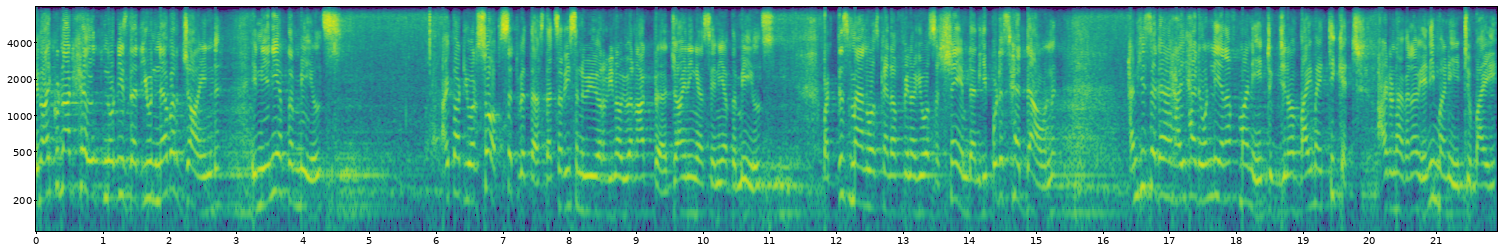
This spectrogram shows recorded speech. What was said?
You know, I could not help notice that you never joined in any of the meals I thought you were so upset with us. That's the reason we were, you know, you were not uh, joining us any of the meals. But this man was kind of, you know, he was ashamed and he put his head down and he said, uh, I had only enough money to, you know, buy my ticket. I don't have enough, any money to buy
